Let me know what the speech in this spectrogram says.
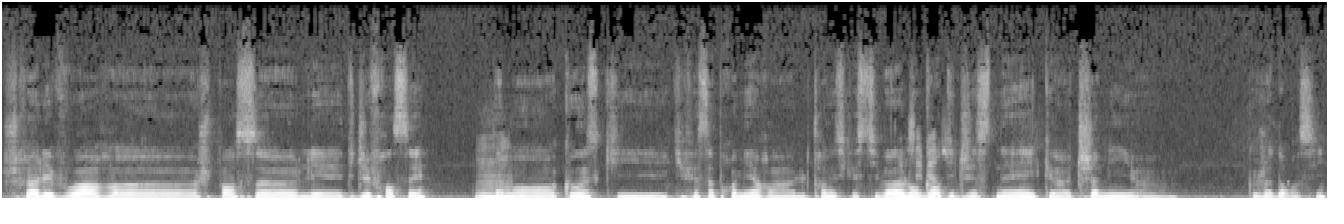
Je serais allé voir, euh, je pense, euh, les DJ français, Mhm. notamment Kunz qui, qui fait sa première à l'Ultra Music Festival, Ah, encore. DJ Snake, euh, Chami, euh, que j'adore aussi.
